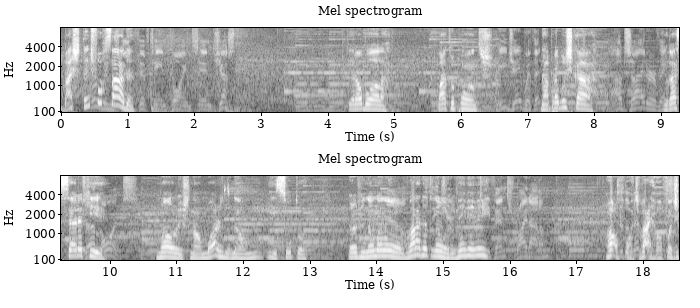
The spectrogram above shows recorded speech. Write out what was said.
Bastante forçada. Tirar bola. Quatro pontos. Dá pra buscar. Jogar sério aqui. Morris. Não, Morris não. Isso, soltou. Irving, não, não, não. Vai lá dentro não, Irving. Vem, vem, vem. Hofford, vai, Hofford.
